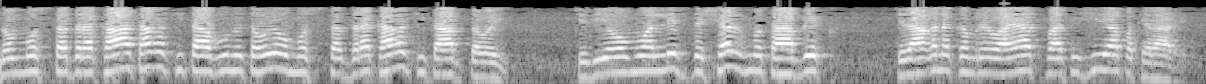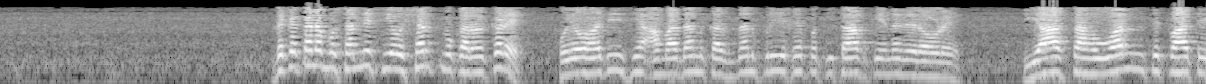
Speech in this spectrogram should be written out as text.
نو مستدرکات هغه کتابونو ته وي او مستدرک هغه کتاب ته وي چې دی او مؤلف د شرط مطابق چې داغه نه کم روایت فاتشی یا پکې راړي ځکه کله مصنف یو شرط مقرر کړي خو یو حدیث عمدن قصدن پریخ په کتاب کې نه دی راوړی یا سهون چې پاتې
